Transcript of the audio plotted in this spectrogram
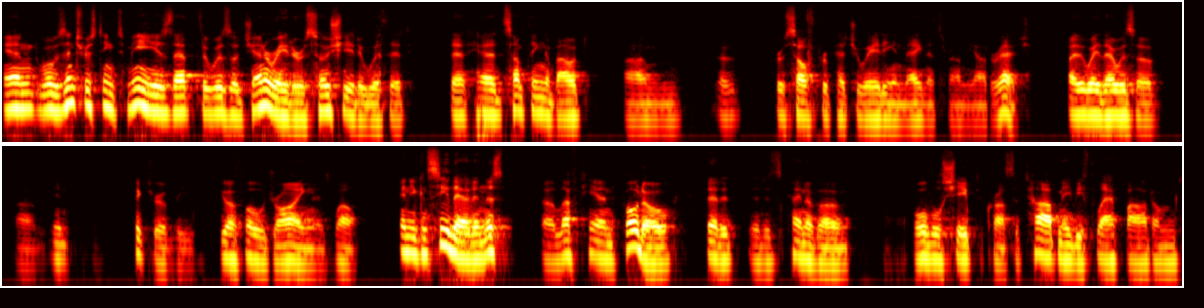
And what was interesting to me is that there was a generator associated with it that had something about um, uh, self-perpetuating and magnets around the outer edge. By the way, there was a um, picture of the UFO drawing as well. And you can see that in this uh, left-hand photo that it, it is kind of a oval shaped across the top, maybe flat bottomed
